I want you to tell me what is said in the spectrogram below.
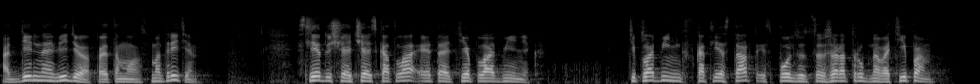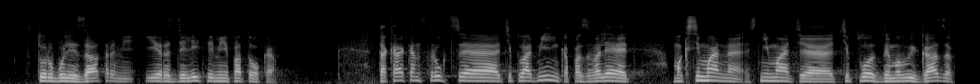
отдельное видео, поэтому смотрите. Следующая часть котла – это теплообменник. Теплообменник в котле старт используется жаротрубного типа с турбулизаторами и разделителями потока. Такая конструкция теплообменника позволяет максимально снимать э, тепло с дымовых газов,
